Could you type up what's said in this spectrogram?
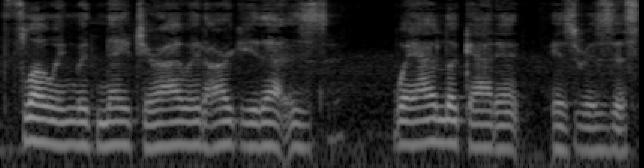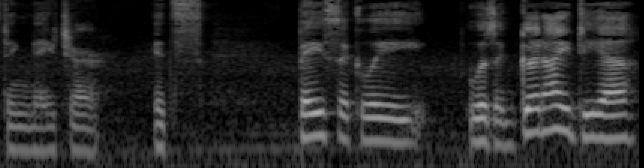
flowing with nature? I would argue that is the way I look at it is resisting nature. It's basically was a good idea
